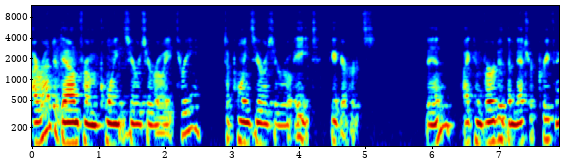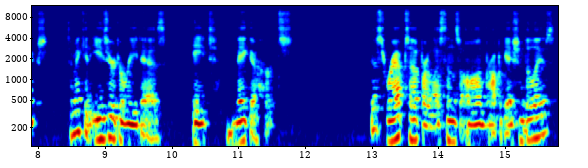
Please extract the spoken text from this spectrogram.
I rounded down from 0.0083 to 0.008 gigahertz. Then, I converted the metric prefix to make it easier to read as 8 megahertz. This wraps up our lessons on propagation delays.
